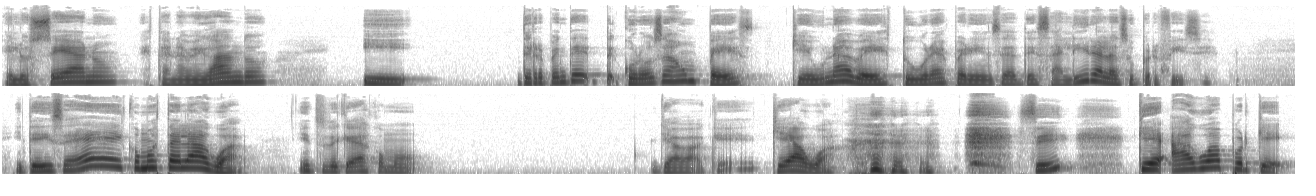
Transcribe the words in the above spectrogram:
el océano, estás navegando y de repente te conoces a un pez que una vez tuvo una experiencia de salir a la superficie y te dice, hey, ¿cómo está el agua? Y tú te quedas como, ya va, ¿qué, qué agua? ¿Sí? ¿Qué agua? Porque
